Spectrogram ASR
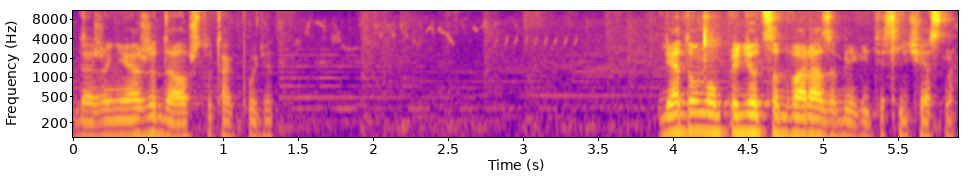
Даже не ожидал, что так будет. Я думал, придется два раза бегать, если честно.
